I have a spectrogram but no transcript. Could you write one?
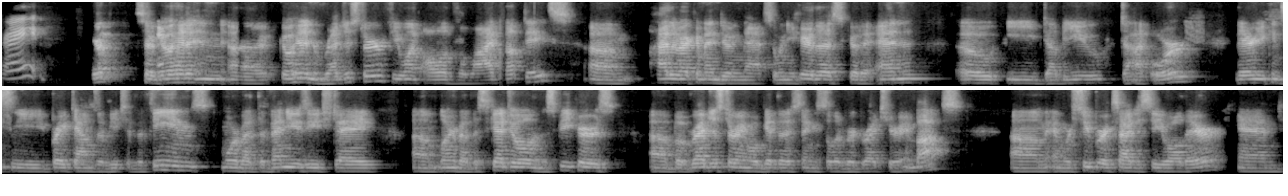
right? Yep. So go ahead and uh, go ahead and register if you want all of the live updates. Um, highly recommend doing that. So when you hear this, go to noew.org there you can see breakdowns of each of the themes, more about the venues each day, um, learn about the schedule and the speakers, uh, but registering will get those things delivered right to your inbox. Um, and we're super excited to see you all there and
